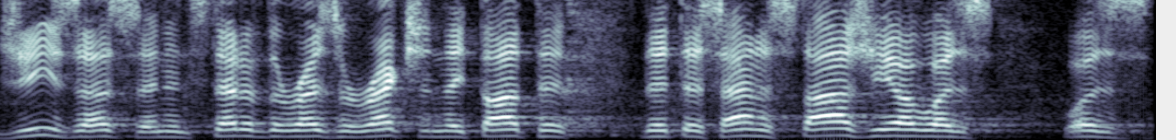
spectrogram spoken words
Jesus, and instead of the resurrection, they thought that, that this Anastasia was, was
